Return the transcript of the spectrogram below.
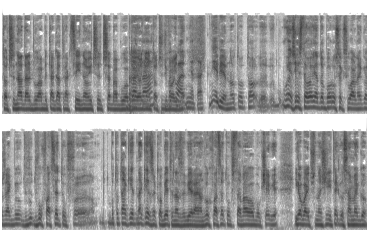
to czy nadal byłaby tak atrakcyjną i czy trzeba byłoby Prawda? o nią toczyć wojnę? Dokładnie tak. Nie wiem, no to, to mówię, jest teoria doboru seksualnego, że jakby dwóch facetów, e, bo to tak jednak jest, że kobiety nas wybierają, dwóch facetów stawało obok siebie i obaj przynosili tego samego,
